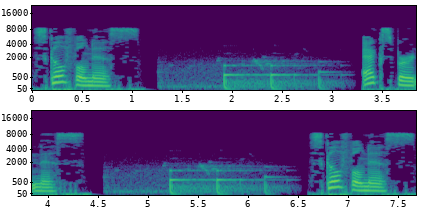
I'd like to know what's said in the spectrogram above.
Skillfulness. Expertness. Skillfulness.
